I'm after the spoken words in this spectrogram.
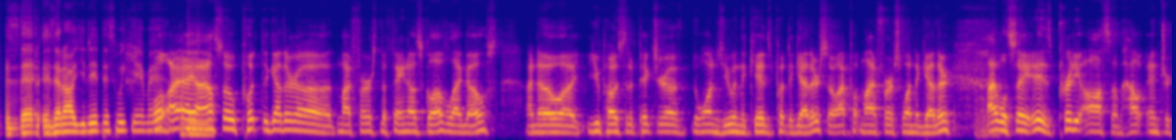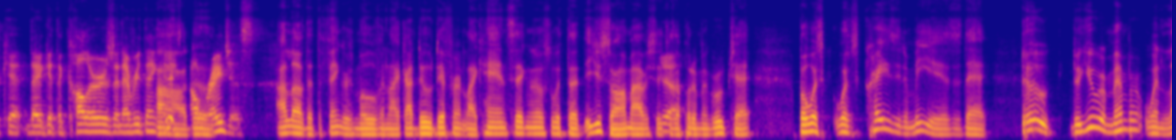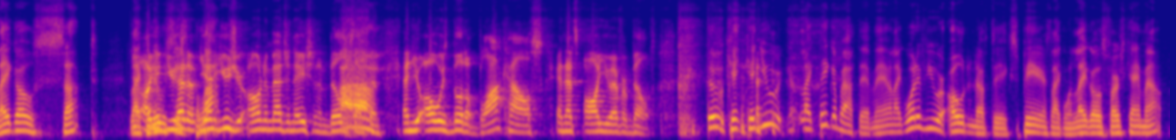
Is that is that all you did this weekend, man? Well, I, I, mean, I also put together uh, my first the Thanos glove Legos. I know uh, you posted a picture of the ones you and the kids put together, so I put my first one together. I will say it is pretty awesome how intricate they get the colors and everything. Oh, it's dude. outrageous. I love that the fingers move and like I do different like hand signals with the you saw them obviously because Yeah. I put them in group chat. But what's what's crazy to me is is that dude, do you remember when Lego sucked? Like oh, you, you had to just you had to use your own imagination and build Ah. something, and you always build a block house, and that's all you ever built. Dude, can can you like think about that, man? Like, what if you were old enough to experience like when Legos first came out,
